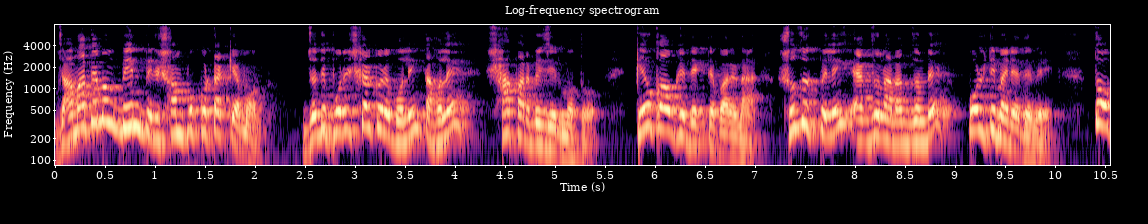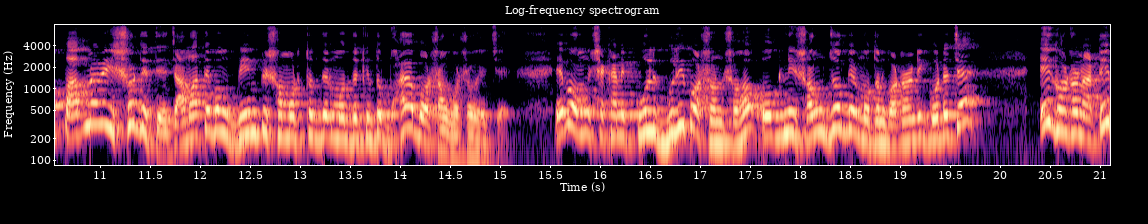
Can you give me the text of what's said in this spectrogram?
জামাত এবং বিএনপির সম্পর্কটা কেমন? যদি পরিষ্কার করে বলি, তাহলে সাপ আর বেজির মতো। কেউ কাউকে দেখতে পারে না। সুযোগ পেলেই একজন আর একজনকে পোল্টি মেরে দেবে। তো পাবনার ঈশ্বরদীতে জামাত এবং বিএনপি সমর্থকদের মধ্যে কিন্তু ভয়াবহ সংঘর্ষ হয়েছে। এবং সেখানে কুল গুলিবর্ষণ সহ অগ্নি সংযোগের মতন ঘটনাটি ঘটেছে। এই ঘটনাটি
